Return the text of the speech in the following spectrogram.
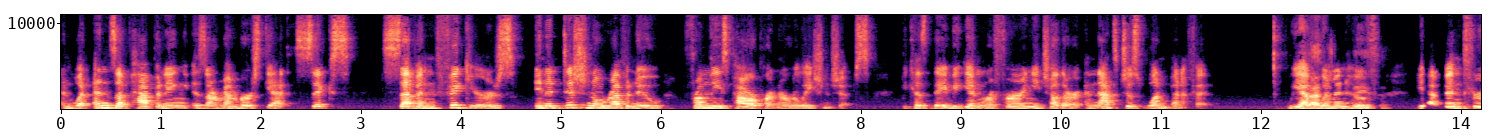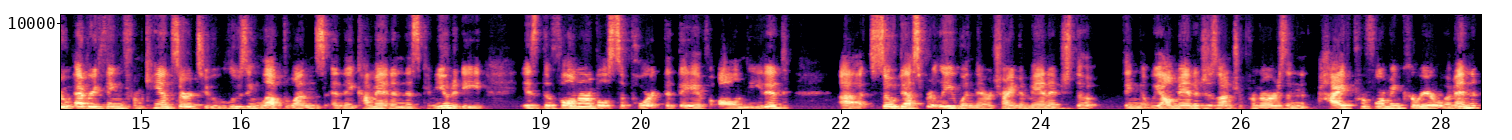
And what ends up happening is our members get six, seven figures in additional revenue from these power partner relationships because they begin referring each other. And that's just one benefit. We have that's women who've yeah, been through everything from cancer to losing loved ones, and they come in, and this community is the vulnerable support that they have all needed uh, so desperately when they're trying to manage the thing that we all manage as entrepreneurs and high performing career women,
